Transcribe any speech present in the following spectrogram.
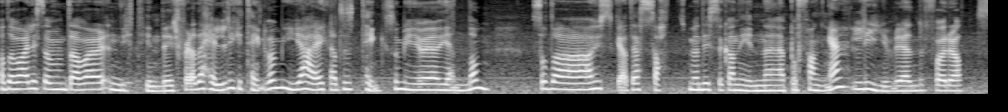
Og det var liksom, da var nytt hinder. For jeg hadde heller ikke tenkt, det var mye jeg ikke hadde tenkt så mye gjennom. Så da husker jeg at jeg satt med disse kaninene på fanget, livredd for at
